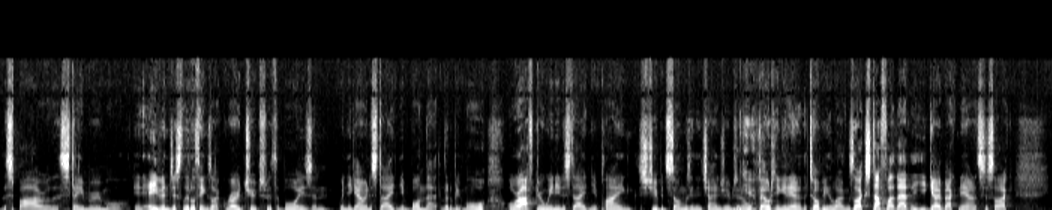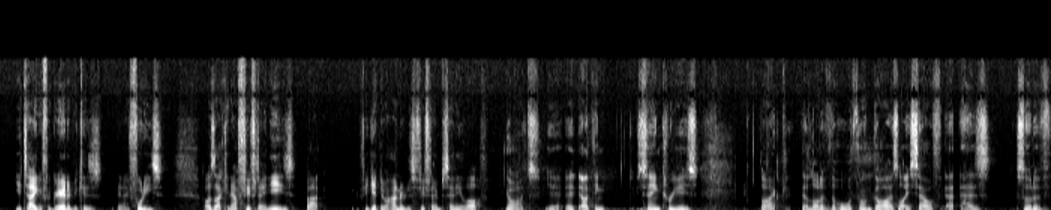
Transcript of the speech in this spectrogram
the spa or the steam room or even just little things like road trips with the boys and when you go into state and you bond that little bit more or after a win into state and you're playing stupid songs in the change rooms and all belting it out at the top of your lungs like stuff like that that you go back now and it's just like you take it for granted because you know footies I was lucky enough 15 years but if you get to 100 it's 15% of your life Oh, it's yeah. It, I think seeing careers like a lot of the Hawthorn guys like yourself uh, has sort of,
